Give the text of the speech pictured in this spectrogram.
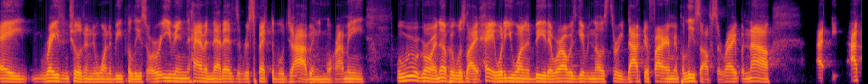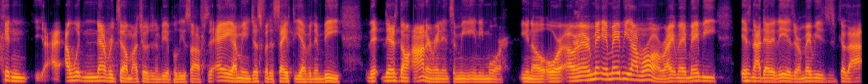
a raising children to want to be police or even having that as a respectable job anymore. I mean, when we were growing up, it was like, hey, what do you want to be? They were always giving those three doctor, fireman, police officer, right? But now I I couldn't I, I would never tell my children to be a police officer. A, I mean, just for the safety of it, and B, th- there's no honor in it to me anymore, you know, or or, maybe I'm wrong, right? Maybe it's not that it is, or maybe it's just because I,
